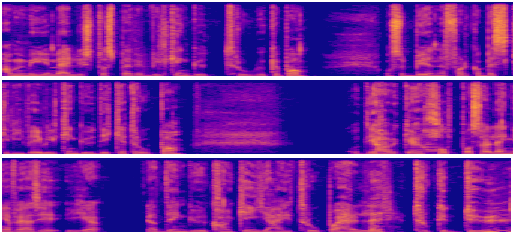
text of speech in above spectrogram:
har mye mer lyst til å spørre hvilken gud tror du ikke på? Og så begynner folk å beskrive hvilken gud de ikke tror på. Og de har jo ikke holdt på så lenge, for jeg sier ja, ja, den gud kan ikke jeg tro på heller. Tror ikke du?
